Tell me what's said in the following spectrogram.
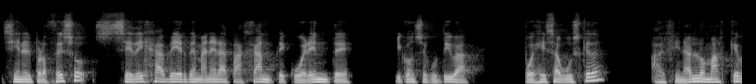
si en el proceso se deja ver de manera tajante, coherente y consecutiva, pues esa búsqueda, al final lo más que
